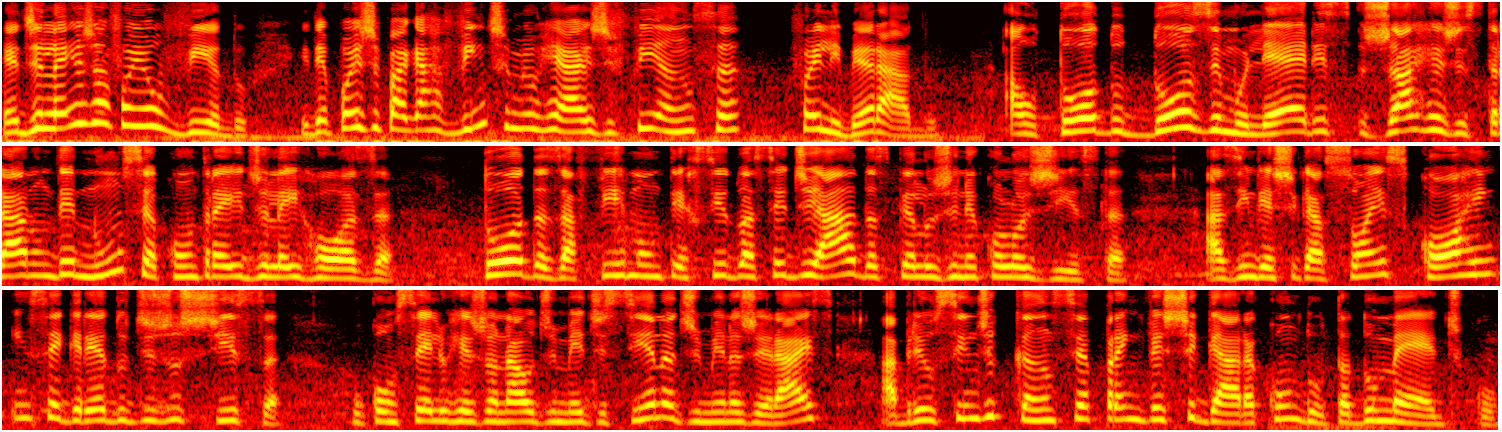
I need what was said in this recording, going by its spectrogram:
Edilei já foi ouvido e, depois de pagar 20 mil reais de fiança, foi liberado. Ao todo, 12 mulheres já registraram denúncia contra Edilei Rosa. Todas afirmam ter sido assediadas pelo ginecologista. As investigações correm em segredo de justiça. O Conselho Regional de Medicina de Minas Gerais abriu sindicância para investigar a conduta do médico.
